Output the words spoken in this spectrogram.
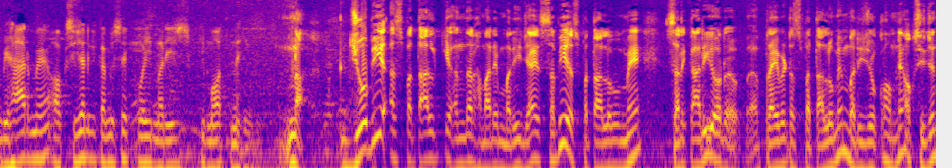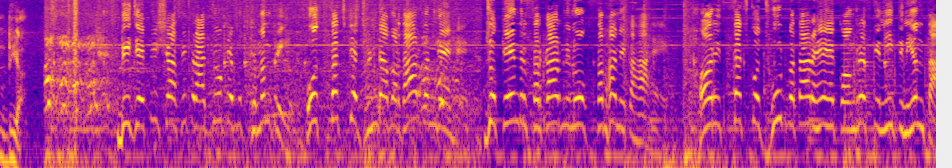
बिहार में ऑक्सीजन की कमी से कोई मरीज़ की मौत नहीं ना, जो भी अस्पताल के अंदर हमारे मरीज़ आए, सभी अस्पतालों में, सरकारी और प्राइवेट अस्पतालों में मरीजों को हमने ऑक्सीजन दिया। बीजेपी शासित राज्यों के मुख्यमंत्री उस सच के झंडा बरदार बन गए हैं, जो केंद्र सरकार ने लोकसभा में कहा है। और इस सच को झूठ बता रहे हैं कांग्रेस के नीति नियंता।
